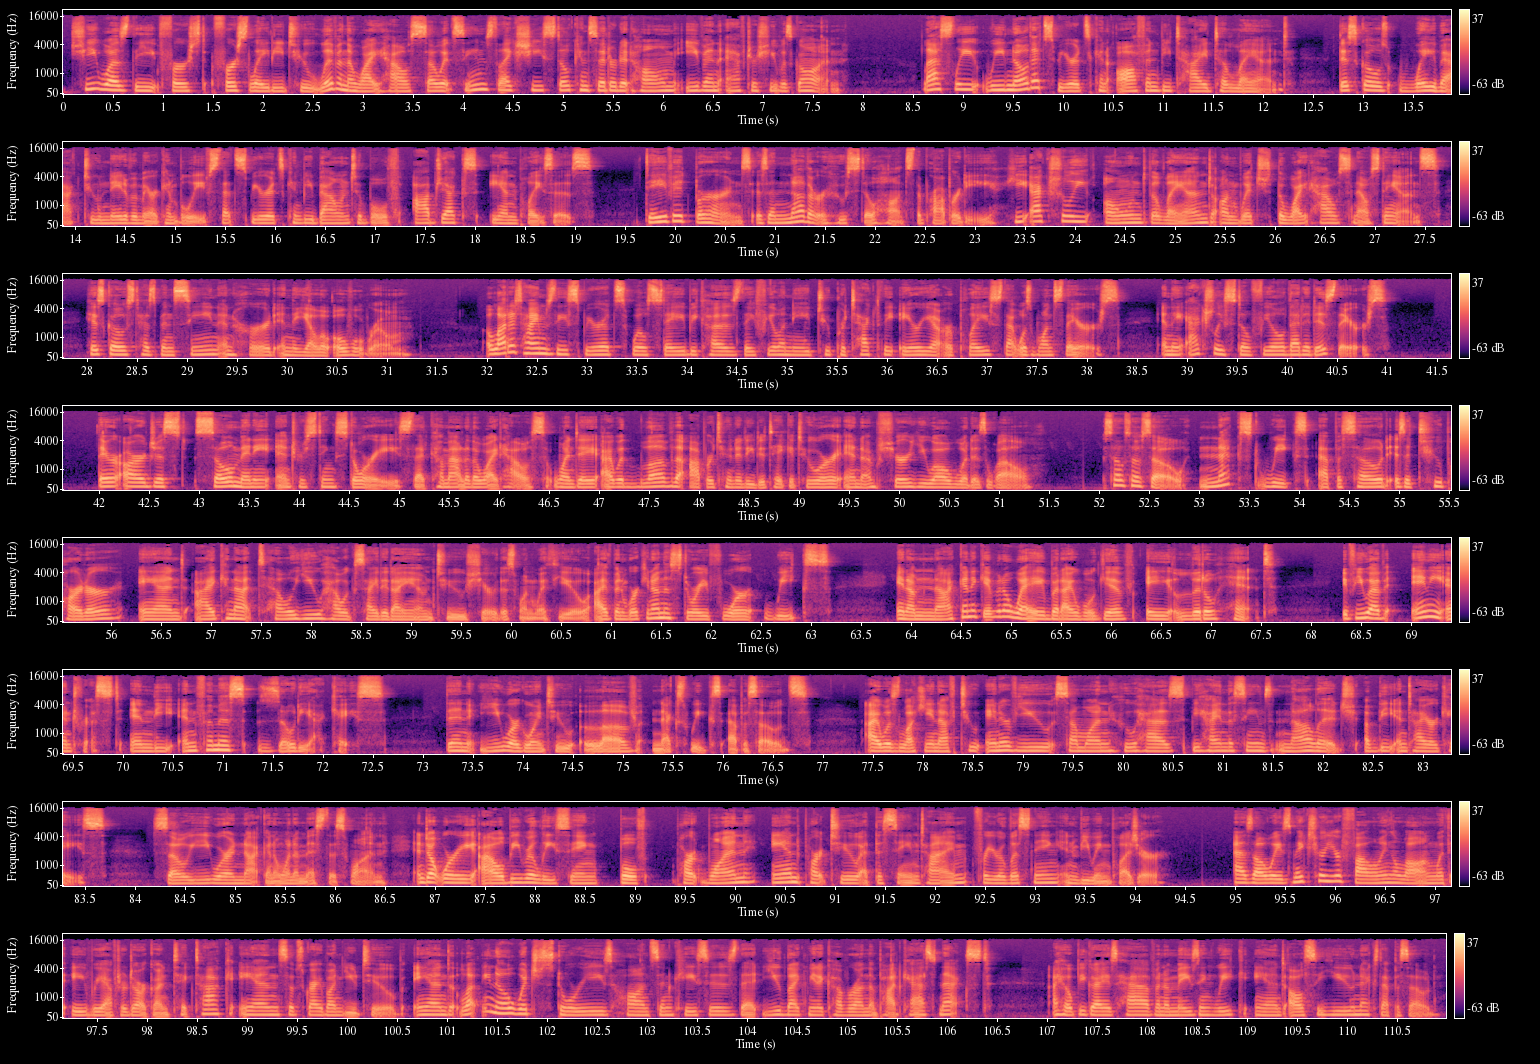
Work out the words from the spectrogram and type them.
She was the first First Lady to live in the White House, so it seems like she still considered it home even after she was gone. Lastly, we know that spirits can often be tied to land. This goes way back to Native American beliefs that spirits can be bound to both objects and places. David Burns is another who still haunts the property. He actually owned the land on which the White House now stands. His ghost has been seen and heard in the Yellow Oval Room. A lot of times, these spirits will stay because they feel a need to protect the area or place that was once theirs and they actually still feel that it is theirs. There are just so many interesting stories that come out of the White House. One day, I would love the opportunity to take a tour, and I'm sure you all would as well. So, so, so, next week's episode is a two parter, and I cannot tell you how excited I am to share this one with you. I've been working on this story for weeks, and I'm not going to give it away, but I will give a little hint. If you have any interest in the infamous Zodiac case, then you are going to love next week's episodes. I was lucky enough to interview someone who has behind the scenes knowledge of the entire case. So you are not going to want to miss this one. And don't worry, I'll be releasing both part one and part two at the same time for your listening and viewing pleasure. As always, make sure you're following along with Avery After Dark on TikTok and subscribe on YouTube. And let me know which stories, haunts, and cases that you'd like me to cover on the podcast next. I hope you guys have an amazing week, and I'll see you next episode.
